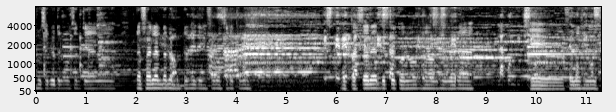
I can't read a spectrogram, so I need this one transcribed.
José Luis del Santiago, Rafael Hernández Montañez, Jennifer González Colón, los pastores Víctor Colón, Raúl Rivera, eh, Félix Rodríguez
